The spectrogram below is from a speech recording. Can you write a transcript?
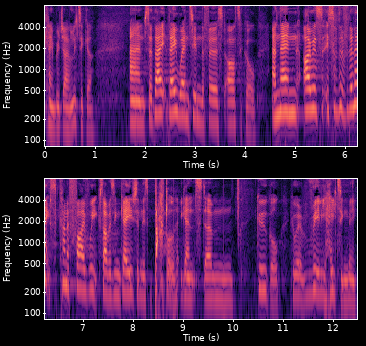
Cambridge Analytica. And so they, they went in the first article. And then I was, for the next kind of five weeks, I was engaged in this battle against um, Google, who were really hating me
